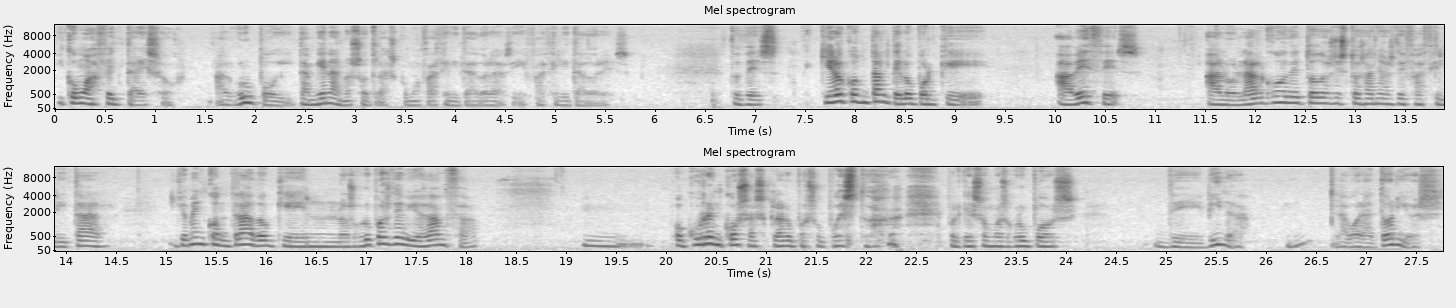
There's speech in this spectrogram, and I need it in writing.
y, cómo afecta eso al grupo y también a nosotras como facilitadoras y facilitadores. Entonces, quiero contártelo porque a veces, a lo largo de todos estos años de facilitar, yo me he encontrado que en los grupos de biodanza mmm, ocurren cosas, claro, por supuesto, porque somos grupos de vida, laboratorios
